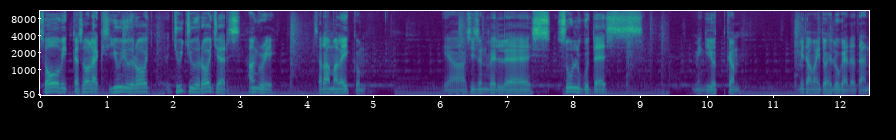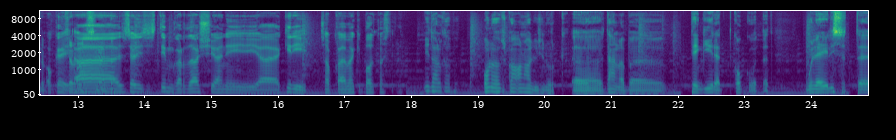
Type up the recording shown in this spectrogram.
Soovikas oleks Juju Ro-, Juju Rogers, Hungry, salam aleikum. ja siis on veel eh, sulgudes mingi jutt ka, mida ma ei tohi lugeda, tähendab. okei äh, see oli siis Tim Kardashini äh, kiri Sapka ja Mäki podcast'ile. nüüd algab onu jaoks ka analüüsinurk. tähendab, teen kiired kokkuvõtted. Mul jäi lihtsalt äh,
